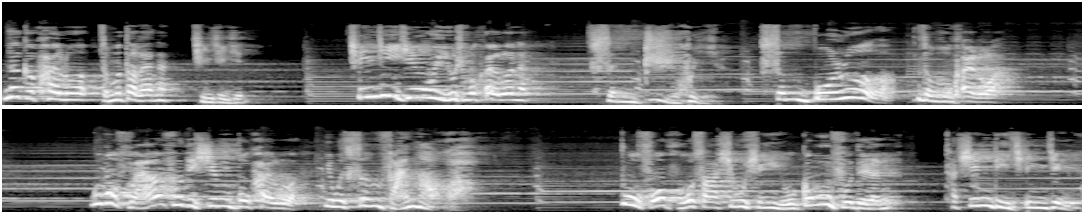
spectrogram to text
那个快乐怎么得来呢？清净心，清净心会有什么快乐呢？生智慧呀，生般若，怎么不快乐啊？我们凡夫的心不快乐，因为生烦恼啊。诸佛菩萨修行有功夫的人，他心地清净，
